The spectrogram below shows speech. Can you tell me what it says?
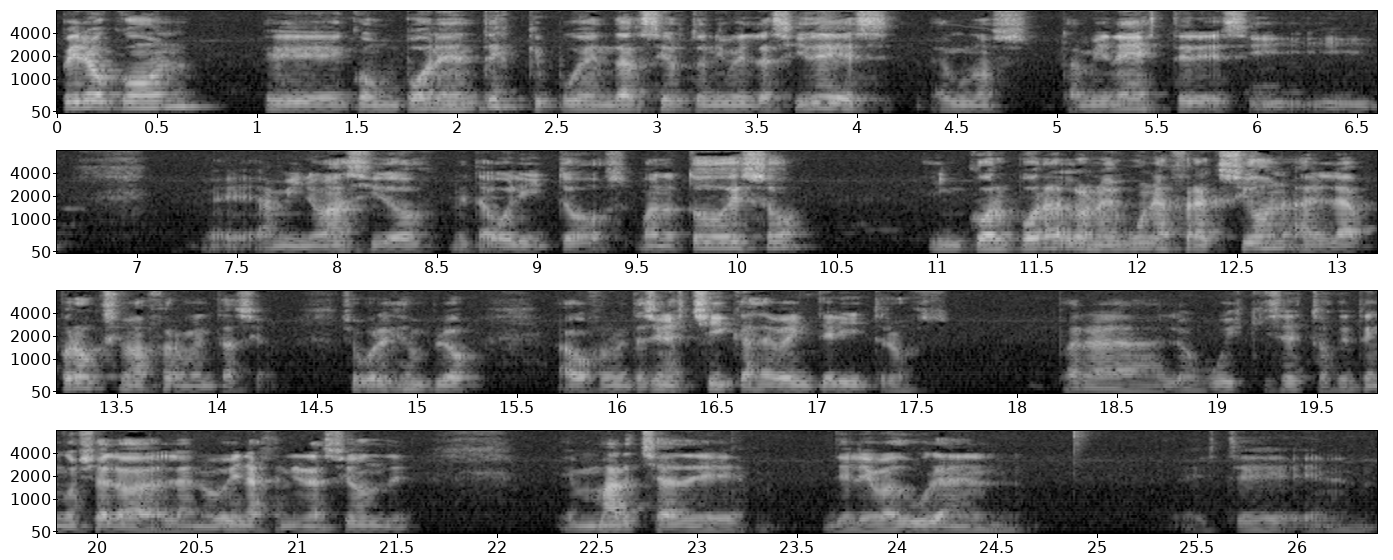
pero con eh, componentes que pueden dar cierto nivel de acidez, algunos también ésteres y eh, aminoácidos, metabolitos, bueno, todo eso, incorporarlo en alguna fracción a la próxima fermentación. Yo, por ejemplo, hago fermentaciones chicas de 20 litros para los whiskies estos que tengo ya la, novena generación de, en marcha de, levadura este, en,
